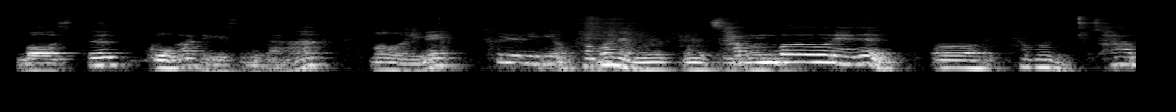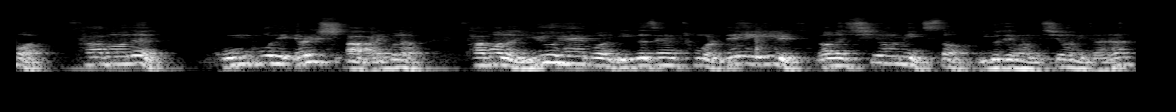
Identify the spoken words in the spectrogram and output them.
must go가 되겠습니다. 뭐뭐임에 틀림이 없다. 4번에 뭐였어요? 3번에는 어 4번 4번. 4번은 공부해 열시 아 아니구나. 4번은 you have an exam tomorrow. 내일 너는 시험이 있어. exam 하면 시험이잖아.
